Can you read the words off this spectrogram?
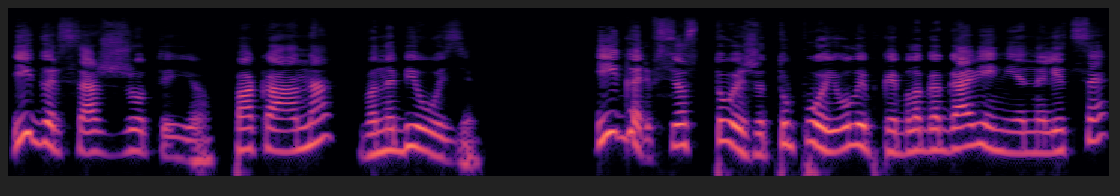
Игорь сожжет ее, пока она в анабиозе. Игорь все с той же тупой улыбкой благоговения на лице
